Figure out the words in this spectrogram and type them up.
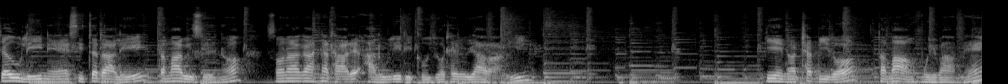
ကျုပ်လေးနဲ့စီတက်တာလေးတမပြီဆိုရင်တော့ဇွန်နာကနှက်ထားတဲ့အာလူလေးတွေကိုရောထည့်လို့ရပါပြီပြီးရင်တော့ထပ်ပြီးတော့တမအောင်မှွေပါမယ်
